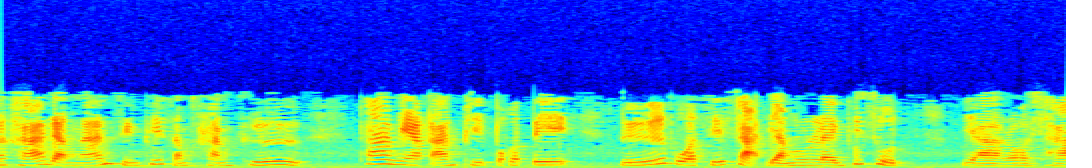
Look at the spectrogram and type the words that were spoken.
นะคะ ดังนั้นสิ่งที่สำคัญคือ ถ้ามีอาการผิดปกติ หรือปวดศีรษะอย่างรุนแรงที่สุด อย่ารอช้า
